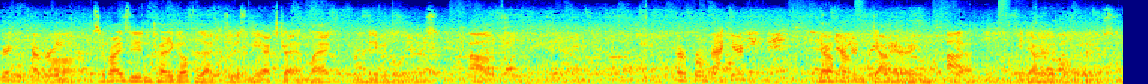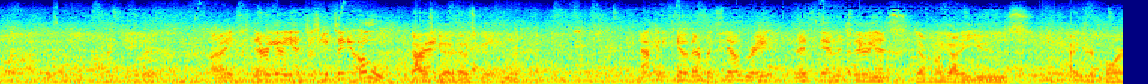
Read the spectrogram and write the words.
Great recovery. Oh, I'm surprised he didn't try to go for that because he was in the extra end lag from hitting the balloons. Oh. Or from back here? No, down from down airing. Ah. Yeah, he down aired the balloons. All right, just, there we go. Yeah, just continue. Oh, That was right. good. That was good. Not gonna kill there, but still great. Nice damage I there. think And he's definitely got to use hydrant more.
